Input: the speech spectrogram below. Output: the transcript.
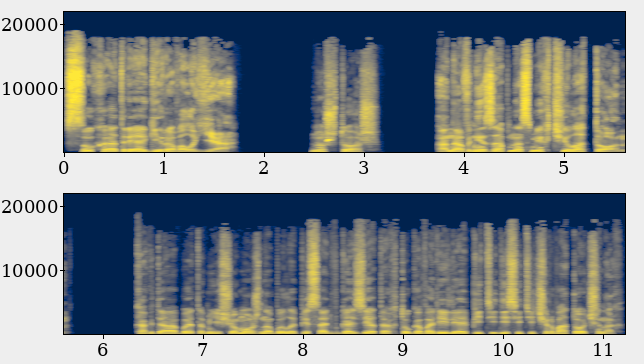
Сухо отреагировал я. «Ну что ж». Она внезапно смягчила тон. Когда об этом еще можно было писать в газетах, то говорили о 50 червоточинах,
